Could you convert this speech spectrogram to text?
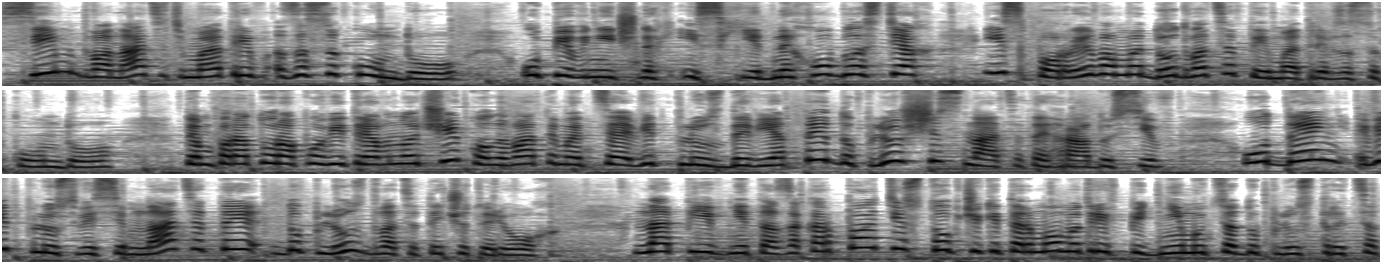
7-12 метрів за секунду. У північних і східних областях із поривами до 20 метрів за секунду. Температура повітря вночі коливатиметься від плюс 9 до плюс 16 градусів. У день від плюс 18 до плюс 24. На півдні та Закарпатті стопчики термометрів піднімуться до плюс 30.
